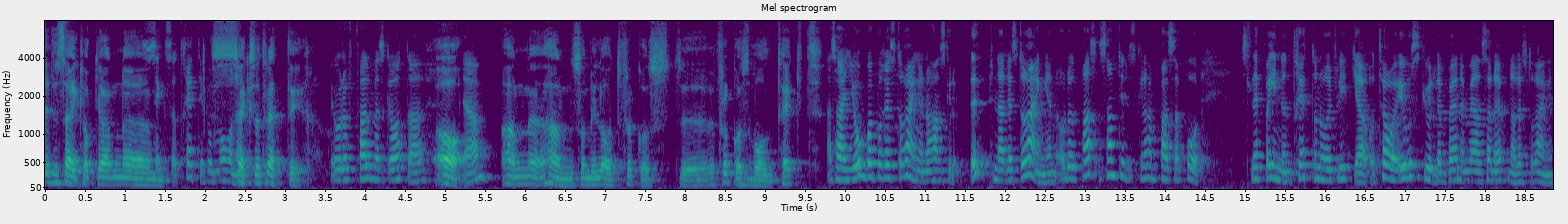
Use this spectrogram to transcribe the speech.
i och för sig klockan uh, 6.30 på morgonen. 6.30. Olof Palmes gata. Ja, Ja. Han, eh, han som vill ha ett frukost, uh, frukostvåldtäkt. Alltså han jobbar på restaurangen och han skulle öppna restaurangen och då pass, samtidigt skulle han passa på släppa in en 13-årig flicka och ta oskulden på henne medan han öppnar restaurangen.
